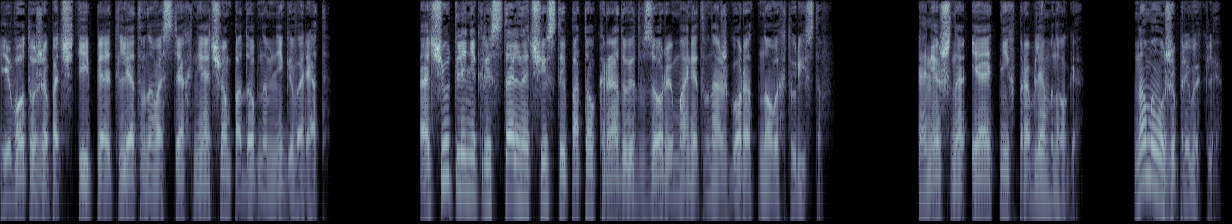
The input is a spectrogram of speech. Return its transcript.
И вот уже почти пять лет в новостях ни о чем подобном не говорят. А чуть ли не кристально чистый поток радует взор и манит в наш город новых туристов. Конечно, и от них проблем много но мы уже привыкли.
